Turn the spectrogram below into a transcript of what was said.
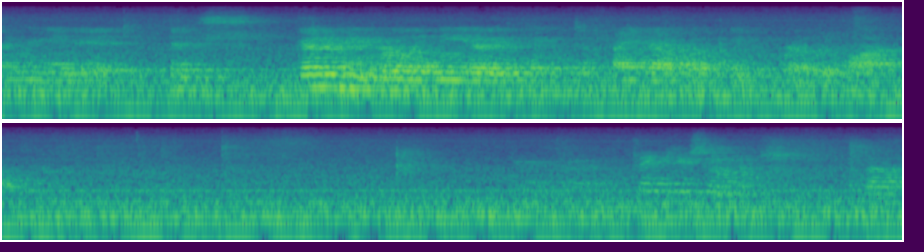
I mean, it- it's going to be really neat, I think, to find out what people really want. Thank you so much for that.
